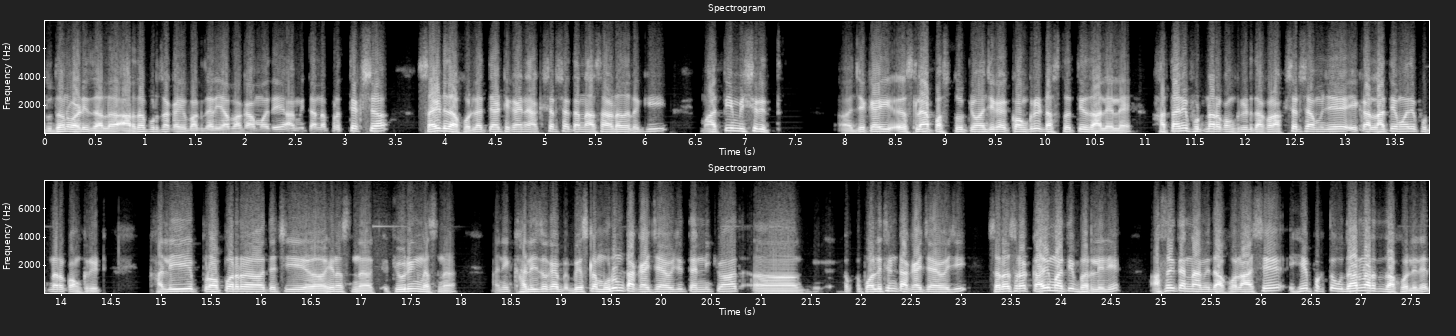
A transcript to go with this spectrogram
दुधनवाडी झालं अर्धापूरचा काही भाग झाला. या भागामध्ये आम्ही त्यांना प्रत्यक्ष साईट दाखवल्या. त्या ठिकाणी अक्षरशः त्यांना असं आढळलं की माती मिश्रित जे काही स्लॅब असतो किंवा जे काही कॉन्क्रीट असतं ते झालेलं आहे. हाताने फुटणारं कॉन्क्रीट दाखवलं. अक्षरशः म्हणजे एका लातेमध्ये फुटणारं कॉन्क्रीट खाली प्रॉपर त्याची हे नसणं क्युरिंग नसणं. आणि खाली जो काय बेसला मुरून टाकायच्या ऐवजी त्यांनी किंवा पॉलिथिन टाकायच्या ऐवजी सरळ सरळ काळी माती भरलेली आहे. असंही त्यांना आम्ही दाखवलं. असे हे फक्त उदाहरणार्थ दाखवलेले आहेत.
